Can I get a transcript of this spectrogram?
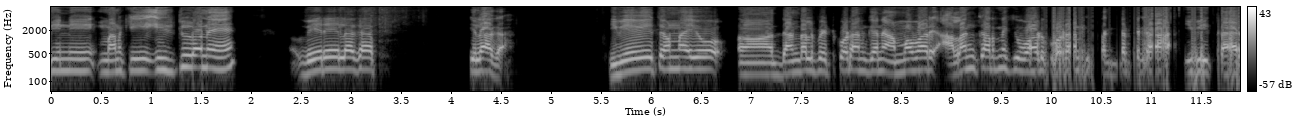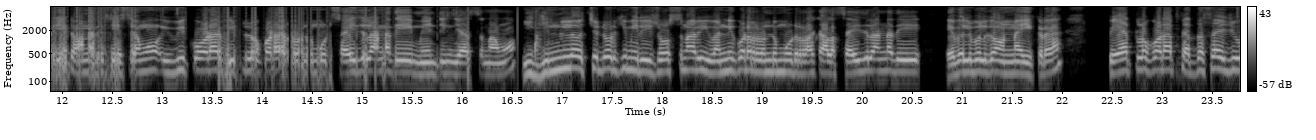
దీన్ని మనకి వీటిలోనే వేరేలాగా ఇలాగా ఇవేవైతే ఉన్నాయో దండలు పెట్టుకోవడానికి కానీ అమ్మవారి అలంకరణకి వాడుకోవడానికి తగ్గట్టుగా ఇవి తయారు చేయడం అన్నది చేసాము. ఇవి కూడా వీటిలో కూడా రెండు మూడు సైజులు అన్నది మెయింటైన్ చేస్తున్నాము. ఈ గిన్నెలో వచ్చేటోడికి మీరు చూస్తున్నారు ఇవన్నీ కూడా రెండు మూడు రకాల సైజులు అన్నది అవైలబుల్గా ఉన్నాయి ఇక్కడ. పేటలో కూడా పెద్ద సైజు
